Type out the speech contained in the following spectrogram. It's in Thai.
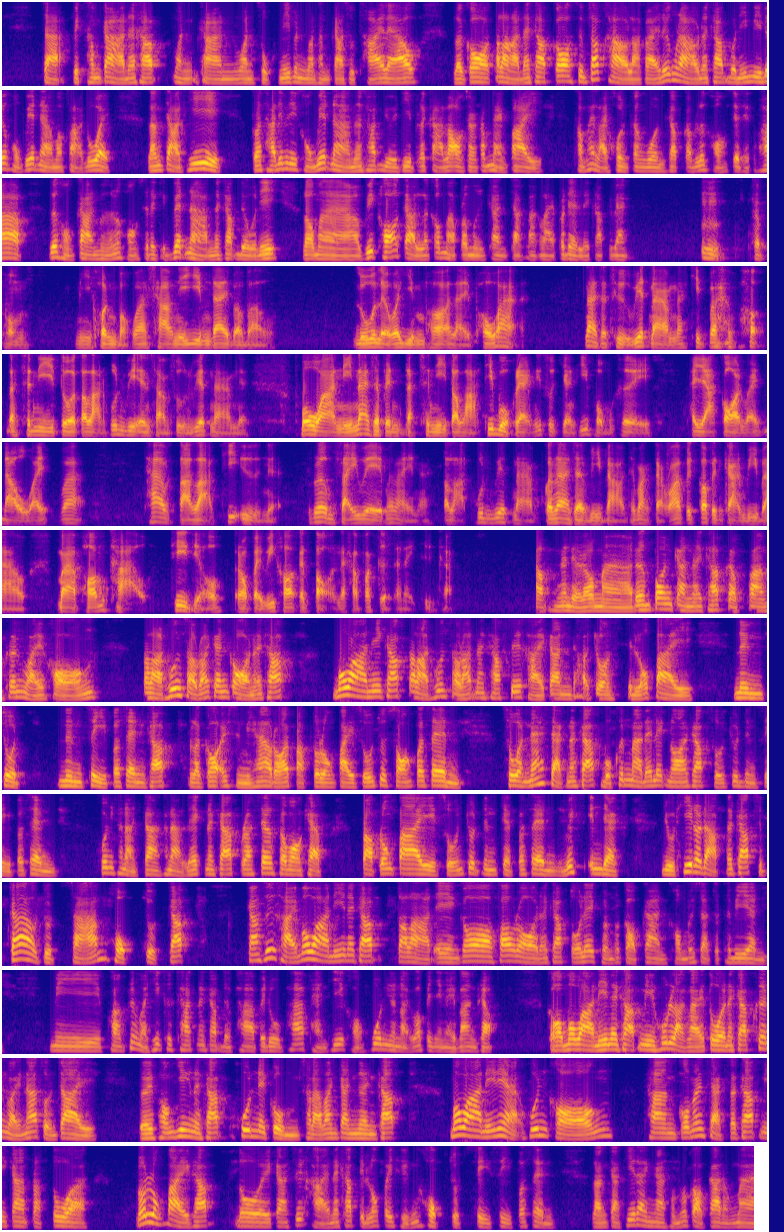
จะปิดทำการนะครับวันการวันศุกร์นี้เป็นวันทำการสุดท้ายแล้ว แล้วก็ตลาดนะครับก็ซึมซับข่าวหลากหลายเรื่องราวนะครับวันนี้มีเรื่องของเวียดนามมาฝากด้วย หลังจากที่ประธานาธิบดีของเวียดนามนะครับอยู่ดีประกาศลาออกจากตำแหน่งไปทำให้หลายคนกังวลครับกับเรื่องของเศรษฐภาพ เรื่องของการเมืองเรื่องของเศรษฐกิจเวียดนามนะครับเดี๋ยววันนี้เรามาวิเคราะห์กันแล้วก็มาประเมินกันจากหลากหลายประเด็นเลยครับพี่แบงค์อืมครับผมมีคนบอกว่าเช้านี้ยิ้มได้เบาๆ รู้เลยว่ายิ้มเพราะอะไร เพราะว่าน่าจะถือเวียดนามนะ คิดว่าเพราะดัชนีตัวตลาดหุ้น VN30 เวียดนามเนี่ยเมื่อวานนี้น่าจะเป็นดัชนีตลาดที่บวกแรงที่สุดอย่างที่ผมเคยพยากรณ์ไว้เดาไว้ว่า ถ้าตลาดที่อื่นเนี่ย เริ่ม sideways เมื่อไหร่นะตลาดหุ้นเวียดนามก็น่าจะ rebound ได้บ้างแต่ว่าก็เป็นการ rebound มาพร้อมข่าวที่เดี๋ยวเราไปวิเคราะห์กันต่อนะครับว่าเกิดอะไรขึ้นครับครับงั้นเดี๋ยวเรามาเริ่มต้นกันนะครับกับความเคลื่อนไหวของตลาดหุ้นสหรัฐกันก่อนนะครับ เมื่อวานนี้ครับตลาดหุ้นสหรัฐนะครับ ซื้อขายกัน Dow Jones ติดลบไป 1.14%ครับแล้วก็ S&P 500 ปรับตัวลงไป 0.2%ส่วน NASDAQ นะครับบวกขึ้นมาได้เล็กน้อยครับ 0.14% หุ้นขนาดกลางขนาดเล็กนะครับ Russell Small Cap ปรับลงไป 0.17% Wix Index อยู่ที่ระดับนะครับ 19.36 จุดครับ การซื้อขายเมื่อวานนี้นะครับ ตลาดเองก็เฝ้ารอนะครับ ตัวเลขผลประกอบการของบริษัทจดทะเบียน มีความเคลื่อนไหวที่คึกคักนะครับ เดี๋ยวพาไปดูภาพแผนที่ของหุ้นกันหน่อยว่าเป็นยังไงบ้างครับ ก็เมื่อวานนี้นะครับ มีหุ้นหลากหลายตัวนะครับ เคลื่อนไหวน่าสนใจ โดยเฉพาะอย่างยิ่งนะครับ หุ้นในกลุ่มสถาบันการเงินครับ เมื่อวานนี้เนี่ย หุ้นของ ทาง Goldman Sachs ครับมีการปรับตัวลดลงไปครับ โดยการซื้อขายนะครับติดลบไปถึง 6.44%หลังจากที่รายงานผลประกอบการออกมา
